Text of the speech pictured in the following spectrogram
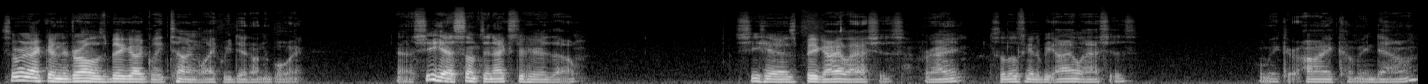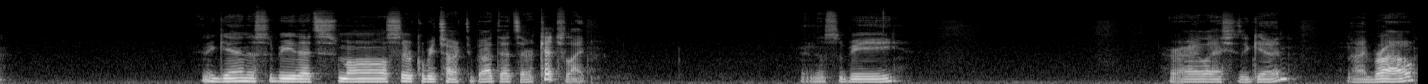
So we're not going to draw this big ugly tongue like we did on the boy. Now she has something extra here though. She has big eyelashes, right? So those are going to be eyelashes. We'll make her eye coming down. And again, this will be that small circle we talked about. That's our catch light. And this will be her eyelashes again. Eyebrow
